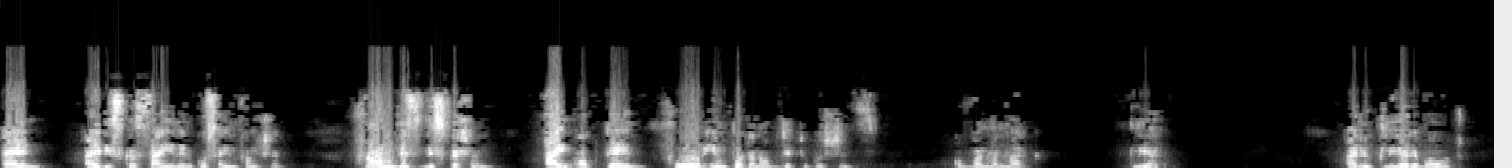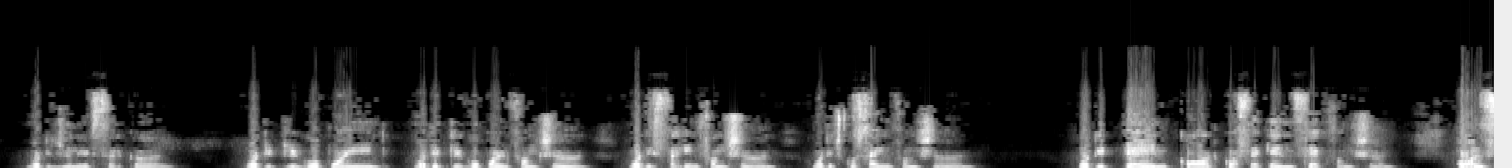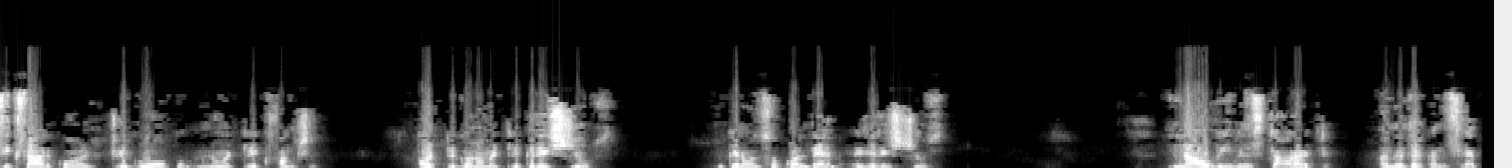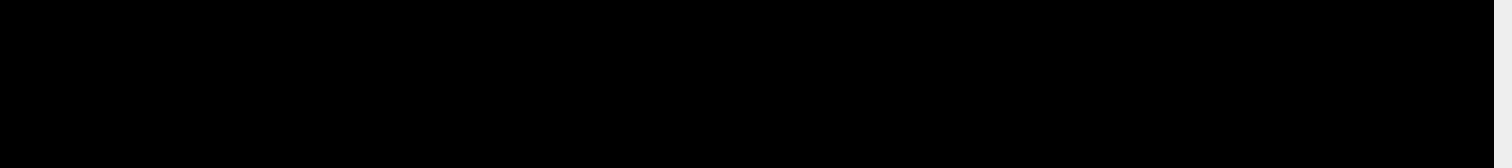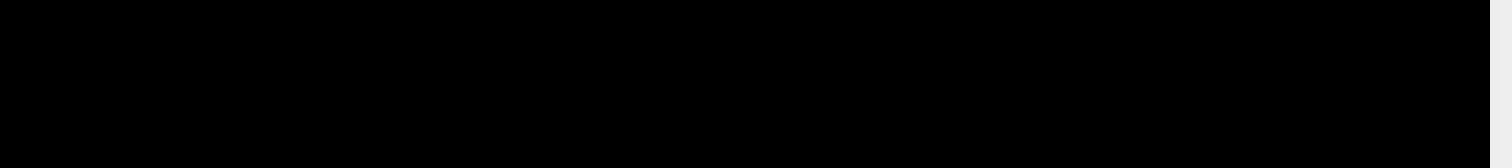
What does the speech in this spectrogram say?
and I discuss sine and cosine function. From this discussion, I obtain four important objective questions of one one mark. Clear? Are you clear about what is unit circle, what is trigo point, what is trigo point function, what is sine function, what is cosine function, what is tan, cot, cosecant, sec function. All six are called trigonometric function or trigonometric ratios. You can also call them as ratios. Now we will start another concept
